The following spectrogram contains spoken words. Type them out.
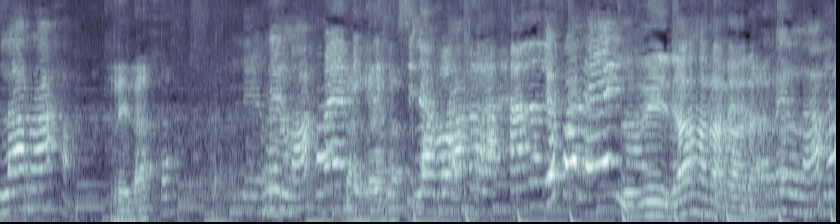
La raja. La raja. Relaja. Relaja. Vai, amiga, tem que La na raja. rajada, Eu falei. Relaja la rara. Relaja,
